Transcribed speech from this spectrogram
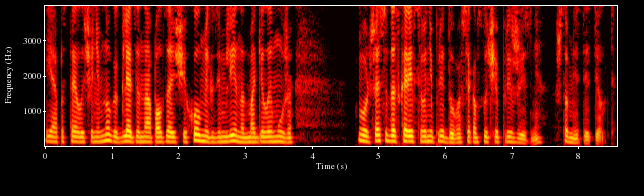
Я постоял еще немного, глядя на оползающий холмик земли над могилой мужа. Больше я сюда, скорее всего, не приду, во всяком случае, при жизни. Что мне здесь делать?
